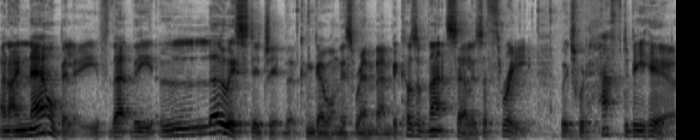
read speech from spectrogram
And I now believe that the lowest digit that can go on this Renban because of that cell is a 3, which would have to be here.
